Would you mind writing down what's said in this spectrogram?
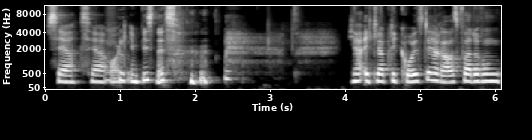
sehr, sehr arg im Business. Ja, ich glaube, die größte Herausforderung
